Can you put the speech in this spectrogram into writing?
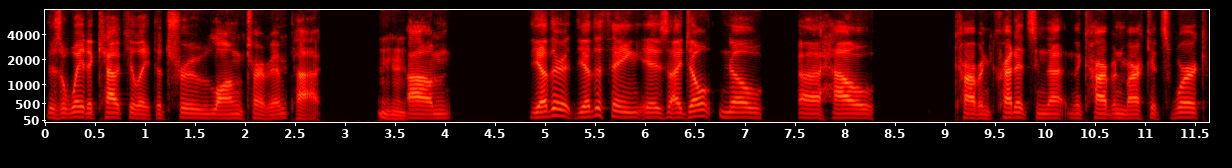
there's a way to calculate the true long term impact. Mm-hmm. Um, the other the other thing is I don't know uh, how carbon credits and that in the carbon markets work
